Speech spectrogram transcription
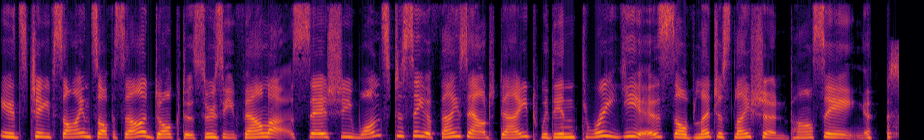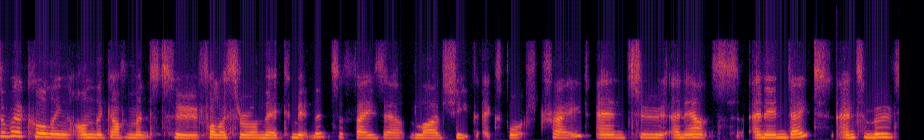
Its Chief Science Officer, Dr. Susie Fowler, says she wants to see a phase out date within three years of legislation passing. So we're calling on the government to follow through on their commitment to phase out the live sheep export trade and to announce an end date and to move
